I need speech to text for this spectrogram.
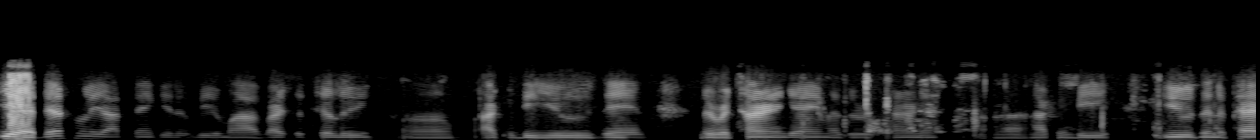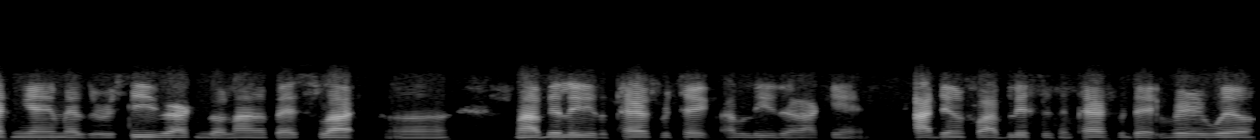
Yeah, definitely. I think it'll be my versatility. Um, I could be used in the return game as a returner. Uh, I can be used in the passing game as a receiver. I can go line up at slot. Uh, my ability to pass protect, I believe that I can identify blitzes and pass protect very well,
